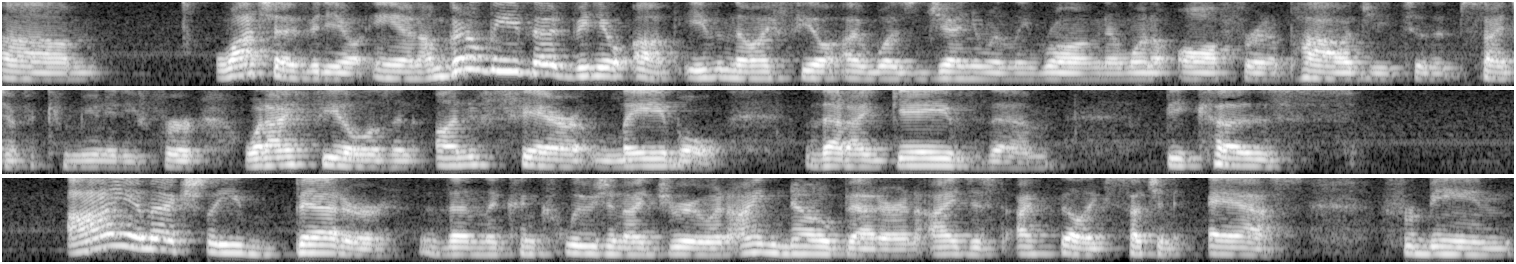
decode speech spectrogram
Um, watch that video, and I'm going to leave that video up even though I feel I was genuinely wrong, and I want to offer an apology to the scientific community for what I feel is an unfair label that I gave them because I am actually better than the conclusion I drew, and I know better, and I just I feel like such an ass for being,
